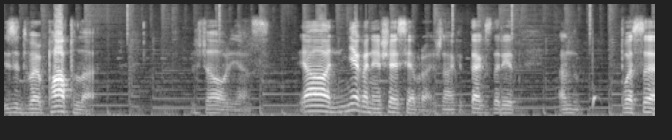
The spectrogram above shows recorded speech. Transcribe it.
Isn't very popular with the audience. Jo, nieko neišeis jie, bro. Žinokit, teks daryt ant PC.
